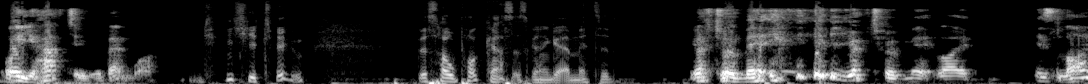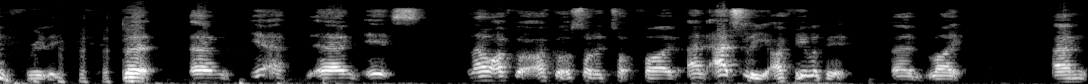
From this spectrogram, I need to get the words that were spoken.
Well, you have to with Benoit. you do. This whole podcast is going to get omitted. You have to admit. you have to admit, like his life, really. but um, yeah, um, it's now I've got I've got a solid top five, and actually, I feel a bit uh, like. Um,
